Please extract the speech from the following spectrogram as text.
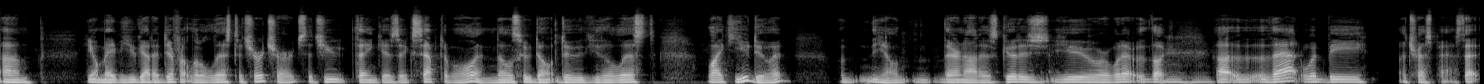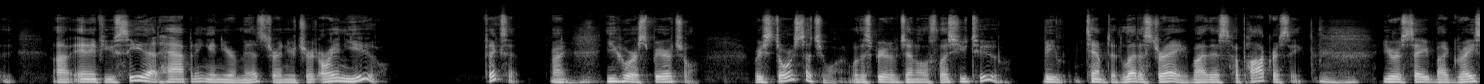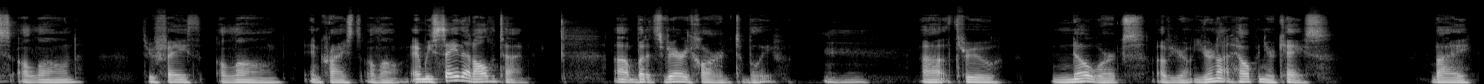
um, you know, maybe you got a different little list at your church that you think is acceptable, and those who don't do the list like you do it, you know, they're not as good as you or whatever. Look, uh, that would be a trespass. That, uh, and if you see that happening in your midst or in your church or in you, fix it. Right? You who are spiritual, restore such a one with a spirit of gentleness, lest you too be tempted, led astray by this hypocrisy. You are saved by grace alone, through faith alone, in Christ alone. And we say that all the time, uh, but it's very hard to believe. Uh, through no works of your own. You're not helping your case by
